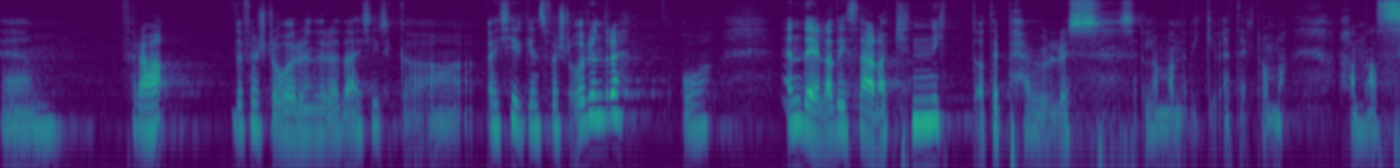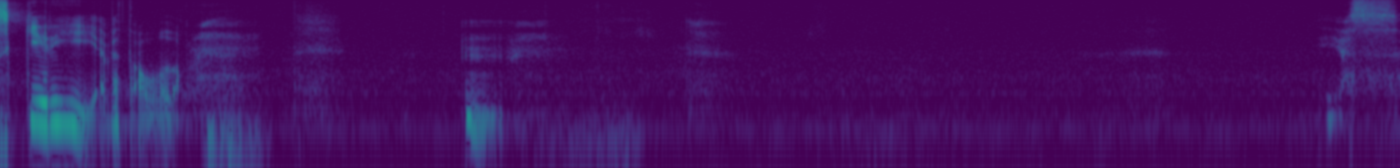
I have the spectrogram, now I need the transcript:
eh, fra det første århundret. Det kirka, kirkens første århundre. Og en del av disse er da knytta til Paulus, selv om man jo ikke vet helt om han har skrevet alle, da. Mm. Yes.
